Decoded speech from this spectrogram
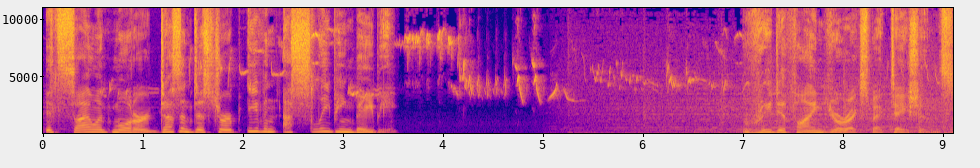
Its silent motor doesn't disturb even a sleeping baby. Redefine your expectations.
